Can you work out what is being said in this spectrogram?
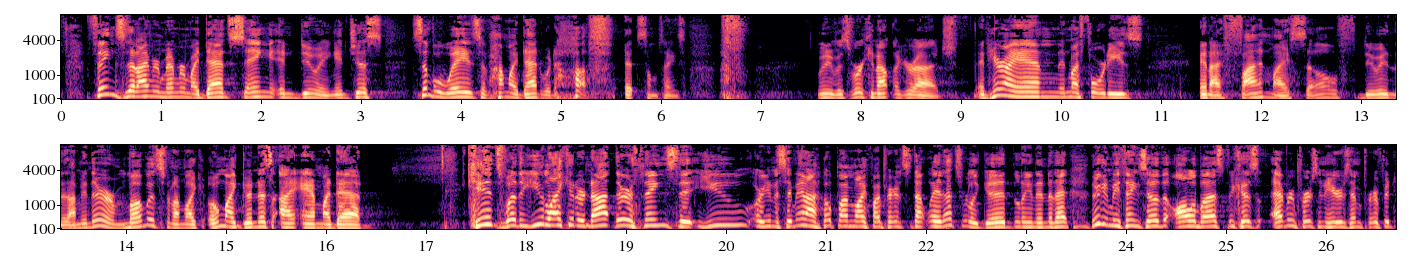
Things that I remember my dad saying and doing and just simple ways of how my dad would huff at some things when he was working out in the garage. And here I am in my forties and I find myself doing that. I mean, there are moments when I'm like, oh my goodness, I am my dad. Kids, whether you like it or not, there are things that you are going to say, man, I hope I'm like my parents that way. That's really good. Lean into that. There are going to be things though that all of us, because every person here is imperfect,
